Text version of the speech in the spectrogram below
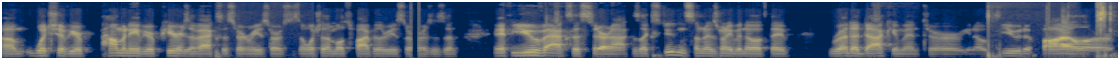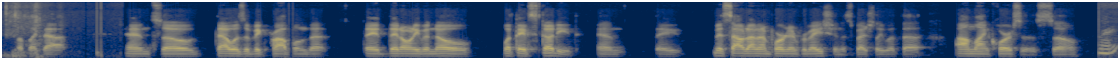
um, which of your how many of your peers have accessed certain resources and which are the most popular resources and, and if you've accessed it or not. Because like students sometimes don't even know if they've read a document or you know viewed a file or stuff like that. And so that was a big problem that they they don't even know what they've studied and they miss out on important information especially with the online courses so. Right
